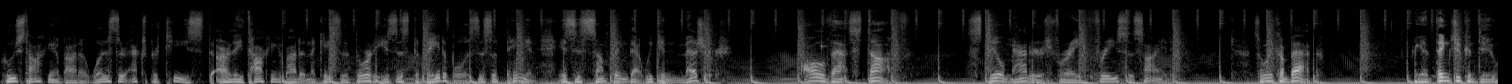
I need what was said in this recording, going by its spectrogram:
Who's talking about it? What is their expertise? Are they talking about it in a case of authority? Is this debatable? Is this opinion? Is this something that we can measure? All of that stuff still matters for a free society. So when we come back, again, things you can do,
